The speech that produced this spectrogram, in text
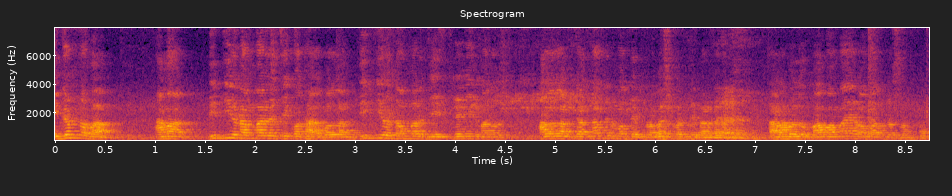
এই জন্য বাপ আমার দ্বিতীয় নম্বরের যে কথা বললাম, দ্বিতীয় নম্বর যে শ্রেণির মানুষ আল্লাহর জান্নাতের মধ্যে প্রবেশ করতে পারবে না, তারা হলো বাবা মায়ের অবাধ্য সন্তান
